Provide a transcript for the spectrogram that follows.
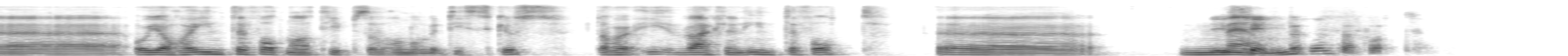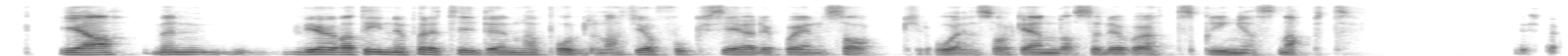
Eh, och jag har inte fått några tips av honom i diskus. Det har jag verkligen inte fått. Eh, Det är synd att du inte har fått. Ja, men vi har varit inne på det tidigare i den här podden att jag fokuserade på en sak och en sak enda, så det var att springa snabbt. Just det.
